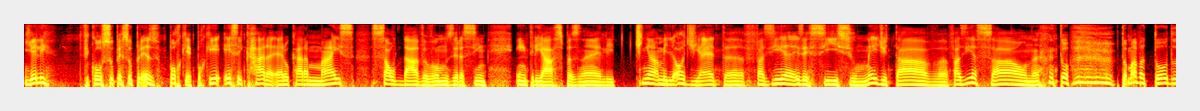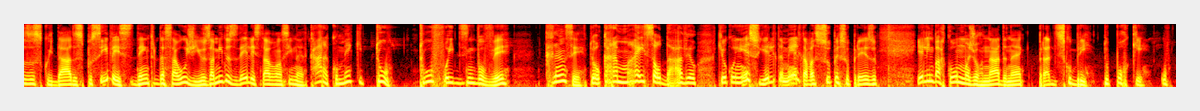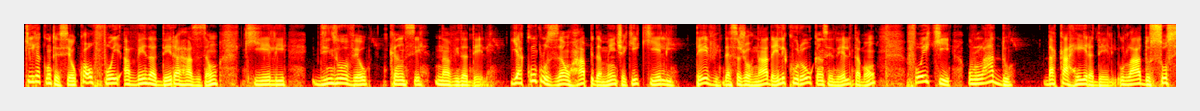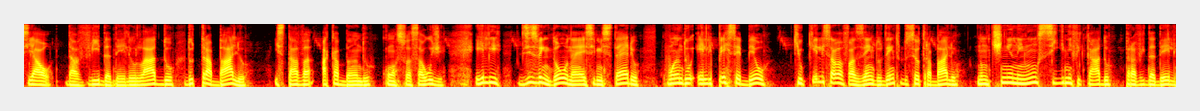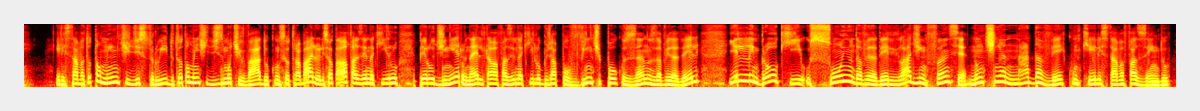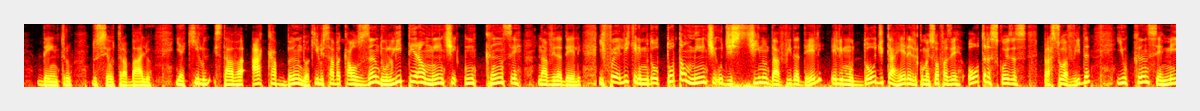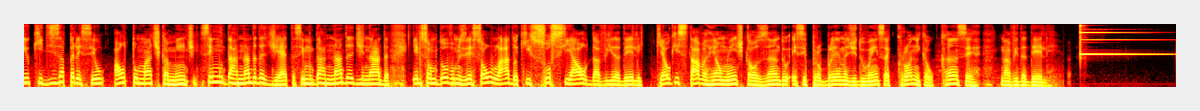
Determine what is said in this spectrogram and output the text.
E ele ficou super surpreso. Por quê? Porque esse cara era o cara mais saudável, vamos dizer assim, entre aspas, né? Ele tinha a melhor dieta, fazia exercício, meditava, fazia sauna, to tomava todos os cuidados possíveis dentro da saúde. E os amigos dele estavam assim, né? Cara, como é que tu, tu foi desenvolver câncer. Tu é o cara mais saudável que eu conheço. E ele também ele estava super surpreso. Ele embarcou numa jornada, né, para descobrir do porquê. O que aconteceu? Qual foi a verdadeira razão que ele desenvolveu câncer na vida dele? E a conclusão, rapidamente aqui, que ele teve dessa jornada, ele curou o câncer dele, tá bom? Foi que o lado da carreira dele, o lado social da vida dele, o lado do trabalho estava acabando com a sua saúde. Ele desvendou né, esse mistério quando ele percebeu que o que ele estava fazendo dentro do seu trabalho não tinha nenhum significado para a vida dele. Ele estava totalmente destruído, totalmente desmotivado com seu trabalho. Ele só estava fazendo aquilo pelo dinheiro, né? Ele estava fazendo aquilo já por 20 e poucos anos da vida dele. E ele lembrou que o sonho da vida dele lá de infância não tinha nada a ver com o que ele estava fazendo dentro do seu trabalho. E aquilo estava acabando, aquilo estava causando literalmente um câncer na vida dele. E foi ali que ele mudou totalmente o destino da vida dele. Ele mudou de carreira, ele começou a fazer outras coisas para sua vida e o câncer meio que desapareceu automaticamente, sem mudar nada da dieta, sem mudar nada de nada. Ele só mudou, vamos dizer, só o lado aqui social da vida dele, que é o que estava realmente causando esse problema de doença crônica, o câncer na vida dele.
